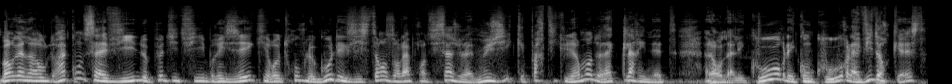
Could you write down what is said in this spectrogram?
Morgan Raoult raconte sa vie de petite fille brisée qui retrouve le goût d'existence dans l'apprentissage de la musique et particulièrement de la clarinette. Alors, on a les cours, les concours, la vie d'orchestre,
